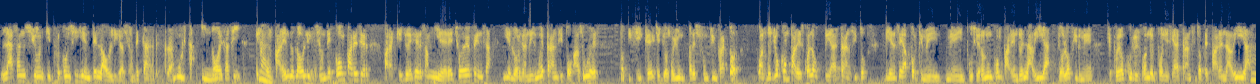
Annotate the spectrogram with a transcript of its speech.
la sanción y por consiguiente la obligación de cancelar la multa y no es así. El Claro. comparendo es la obligación de comparecer para que yo ejerza mi derecho de defensa y el organismo de tránsito a su vez notifique que yo soy un presunto infractor. Cuando yo comparezco a la autoridad de tránsito, bien sea porque me, me impusieron un comparendo en la vía, yo lo firmé, que puede ocurrir cuando el policía de tránsito te para en la vía, Ah,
